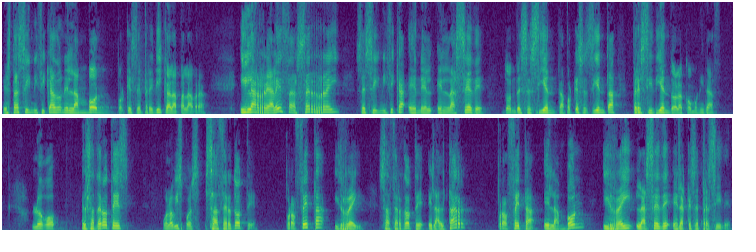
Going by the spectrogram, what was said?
está significado en el ambón, porque se predica la palabra. Y la realeza, ser rey, se significa en, el, en la sede donde se sienta, porque se sienta presidiendo la comunidad. Luego, el sacerdote es, o el obispo es sacerdote, profeta y rey. Sacerdote, el altar, profeta, el ambón y rey, la sede en la que se preside.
